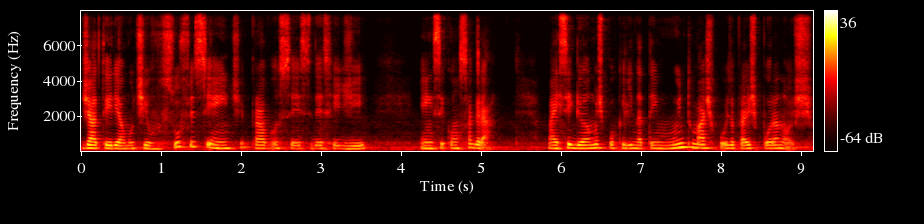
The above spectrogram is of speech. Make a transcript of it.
já teria motivo suficiente para você se decidir em se consagrar. Mas sigamos, porque ele ainda tem muito mais coisa para expor a nós.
